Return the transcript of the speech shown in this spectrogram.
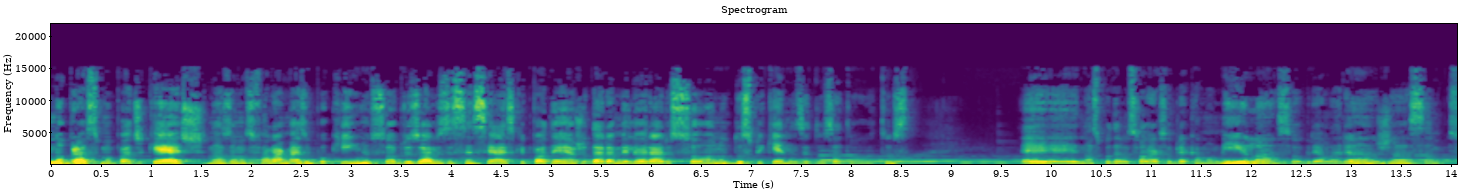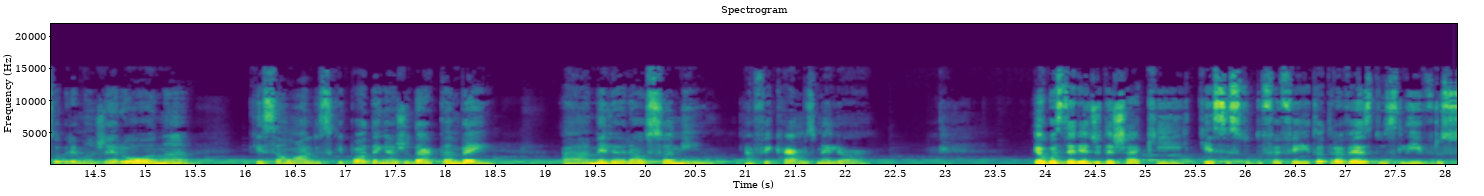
No próximo podcast, nós vamos falar mais um pouquinho sobre os óleos essenciais que podem ajudar a melhorar o sono dos pequenos e dos adultos é, nós podemos falar sobre a camomila, sobre a laranja, sobre a manjerona, que são óleos que podem ajudar também a melhorar o soninho, a ficarmos melhor. Eu gostaria de deixar aqui que esse estudo foi feito através dos livros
